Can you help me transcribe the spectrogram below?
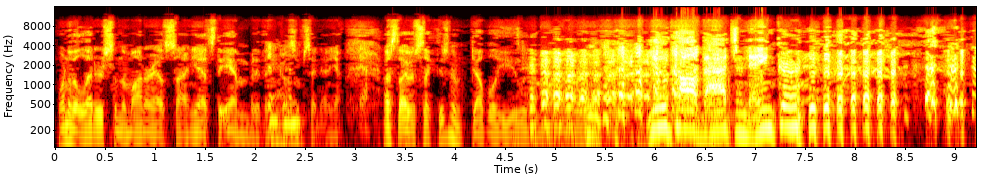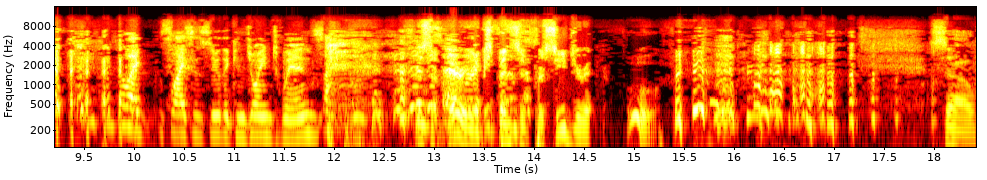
one of the letters from the monorail sign. Yeah, it's the M, but it then it goes upside down. Yeah. I, was, I was like, there's no W in the monorail. you call that an anchor? like slices through the conjoined twins. It's a very expensive procedure. Ooh. so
